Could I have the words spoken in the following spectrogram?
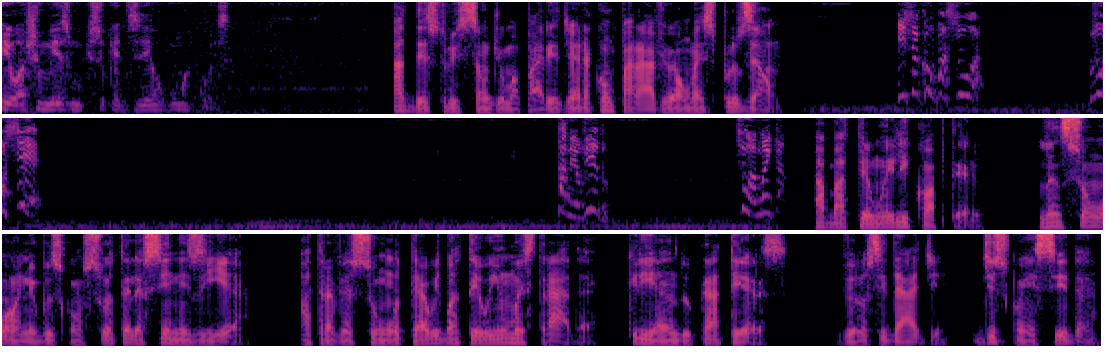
Eu acho mesmo que isso quer dizer alguma coisa. A destruição de uma parede era comparável a uma explosão. Isso é culpa sua! Você! Tá me ouvindo? Sua mãe tá... Abateu um helicóptero. Lançou um ônibus com sua telecinesia. Atravessou um hotel e bateu em uma estrada, criando crateras. Velocidade, desconhecida,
